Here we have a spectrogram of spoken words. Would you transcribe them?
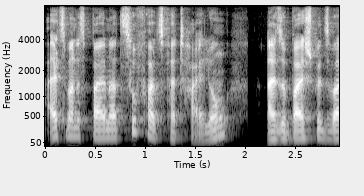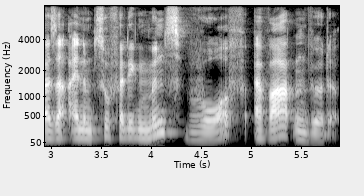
als man es bei einer Zufallsverteilung, also beispielsweise einem zufälligen Münzwurf, erwarten würde.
